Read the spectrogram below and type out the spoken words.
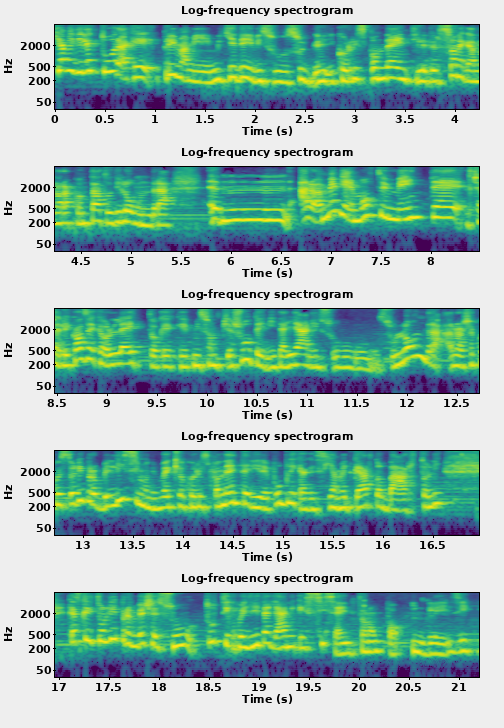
Chiave di lettura che prima mi, mi chiedevi sui su, corrispondenti, le persone che hanno raccontato di Londra. Ehm, allora, a me viene molto in mente, cioè le cose che ho letto che, che mi sono piaciute di italiani su, su, Londra. Allora, c'è questo libro bellissimo di un vecchio corrispondente di Repubblica che si chiama Edgardo Bartoli, che ha scritto un libro invece su tutti quegli italiani che si sentono sentono un po' inglesi,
